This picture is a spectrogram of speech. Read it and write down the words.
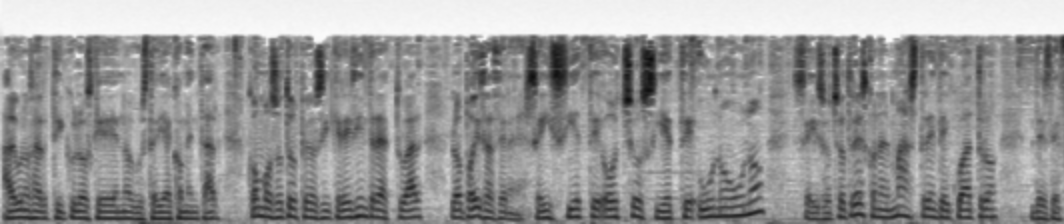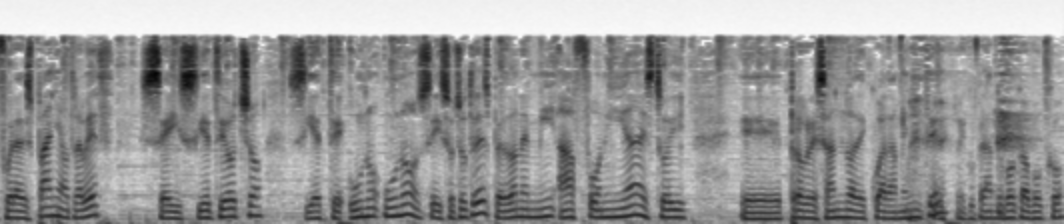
algunos artículos que nos gustaría comentar con vosotros, pero si queréis interactuar, lo podéis hacer en el 678-711-683 con el más 34 desde fuera de España, otra vez 678-711-683. Perdonen mi afonía, estoy eh, progresando adecuadamente, recuperando poco a poco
